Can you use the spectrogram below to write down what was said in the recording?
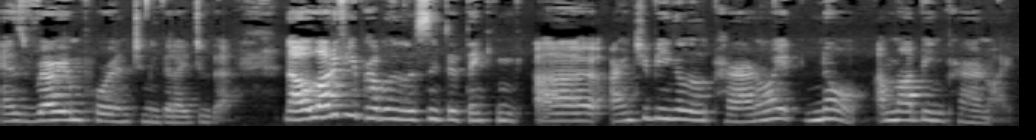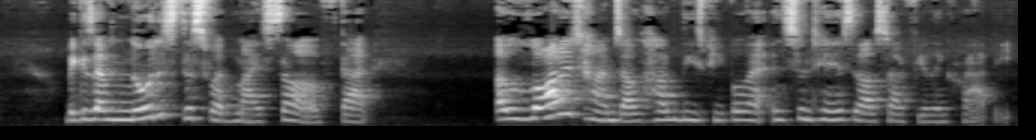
And it's very important to me that I do that. Now, a lot of you probably listening to thinking, uh, aren't you being a little paranoid? No, I'm not being paranoid. Because I've noticed this with myself that a lot of times I'll hug these people and instantaneously I'll start feeling crappy.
